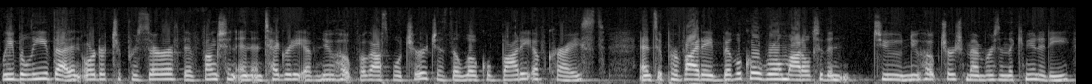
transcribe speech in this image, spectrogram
We believe that in order to preserve the function and integrity of New Hope Gospel Church as the local body of Christ, and to provide a biblical role model to, the, to New Hope Church members in the community,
